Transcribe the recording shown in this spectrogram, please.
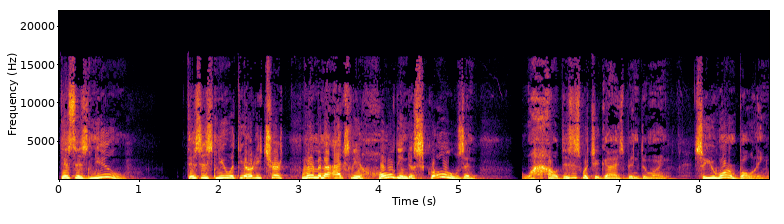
This is new. This is new with the early church. Women are actually holding the scrolls and wow, this is what you guys been doing. So you weren't bowling.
